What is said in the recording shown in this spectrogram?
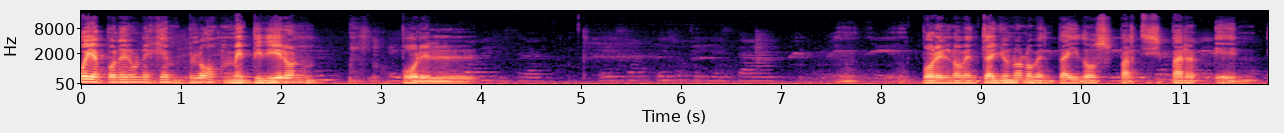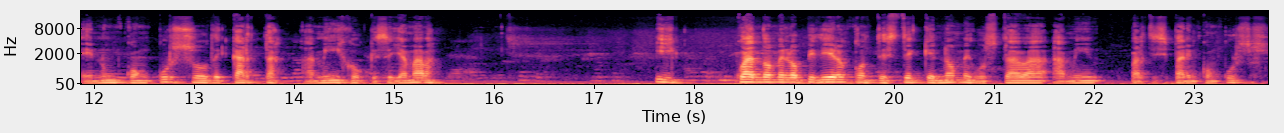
voy a poner un ejemplo. Me pidieron por el por el 91-92 participar en, en, un concurso de carta a mi hijo que se llamaba. Y cuando me lo pidieron contesté que no me gustaba a mí participar en concursos.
